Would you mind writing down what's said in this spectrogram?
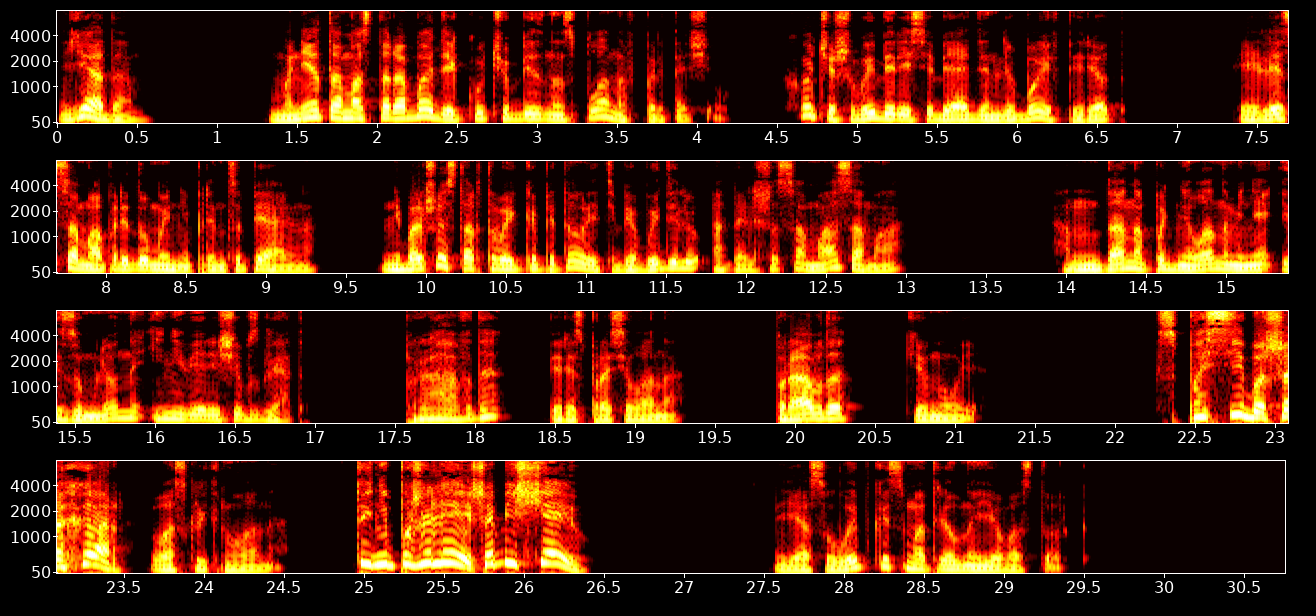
Я дам. Мне там Астарабаде кучу бизнес-планов притащил. Хочешь, выбери себе один любой и вперед. Или сама придумай, не принципиально. Небольшой стартовый капитал я тебе выделю, а дальше сама-сама. Андана подняла на меня изумленный и неверящий взгляд. «Правда?» — переспросила она. «Правда?» — кивнул я. «Спасибо, Шахар!» — воскликнула она. «Ты не пожалеешь, обещаю!» Я с улыбкой смотрел на ее восторг.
